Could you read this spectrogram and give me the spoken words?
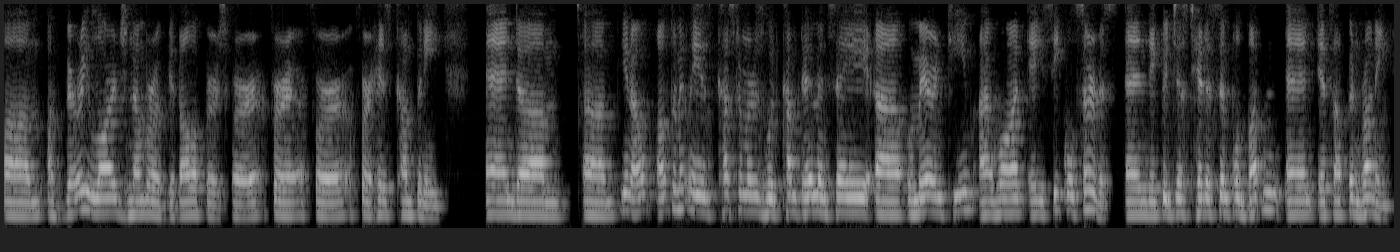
um, a very large number of developers for, for, for, for his company. And um, um, you know, ultimately, his customers would come to him and say, uh, "Umair and team, I want a SQL service," and they could just hit a simple button and it's up and running.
